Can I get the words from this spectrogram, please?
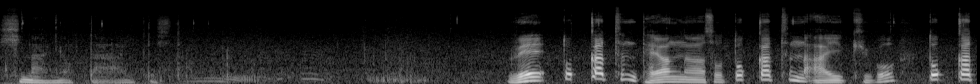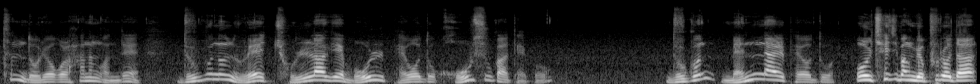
희망이 없다. 이 뜻이다. 왜 똑같은 대학 나와서 똑같은 IQ고 똑같은 노력을 하는 건데 누구는 왜 졸라게 뭘 배워도 고수가 되고 누군 맨날 배워도 어 체지방 몇 프로다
